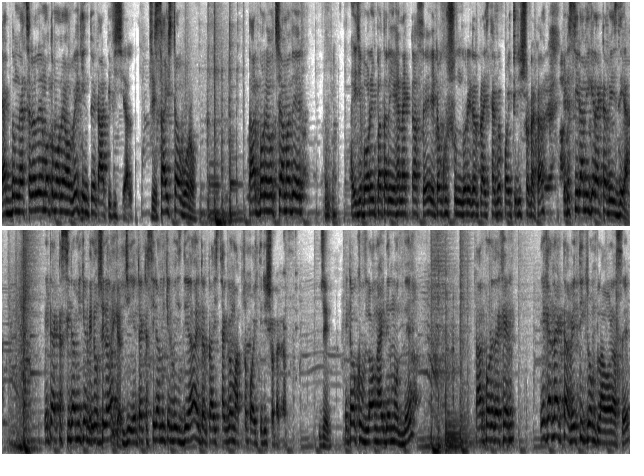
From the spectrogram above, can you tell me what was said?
একদম ন্যাচারালের মতো মনে হবে কিন্তু এটা আর্টিফিশিয়াল সাইজটাও বড়। তারপরে হচ্ছে আমাদের এই যে বড়ই পাতার এখানে একটা আছে এটাও খুব সুন্দর এটার প্রাইস থাকবে পঁয়ত্রিশশো টাকা। এটা সিরামিকের একটা বেজ দেয়া। এটা একটা সিরামিকের এটাও সিরামিকের? জি এটা একটা সিরামিকের বেজ দেয়া। এটার প্রাইস থাকবে মাত্র পঁয়ত্রিশশো টাকা। জি। এটাও খুব লং হাইডের মধ্যে। তারপরে দেখেন এখানে একটা ব্যতিক্রম ফ্লাওয়ার আছে।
